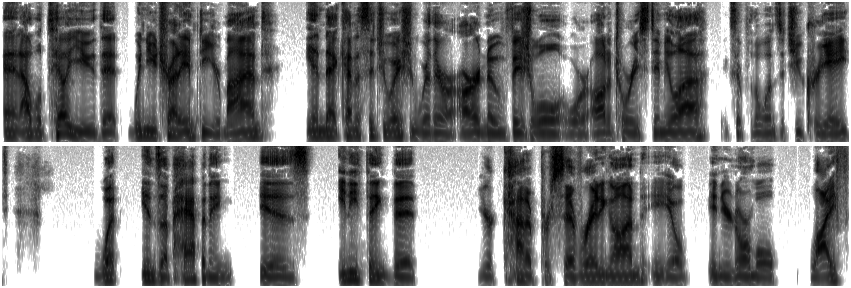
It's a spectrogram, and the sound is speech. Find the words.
And I will tell you that when you try to empty your mind in that kind of situation where there are no visual or auditory stimuli, except for the ones that you create, what ends up happening is anything that you're kind of perseverating on, you know, in your normal life,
